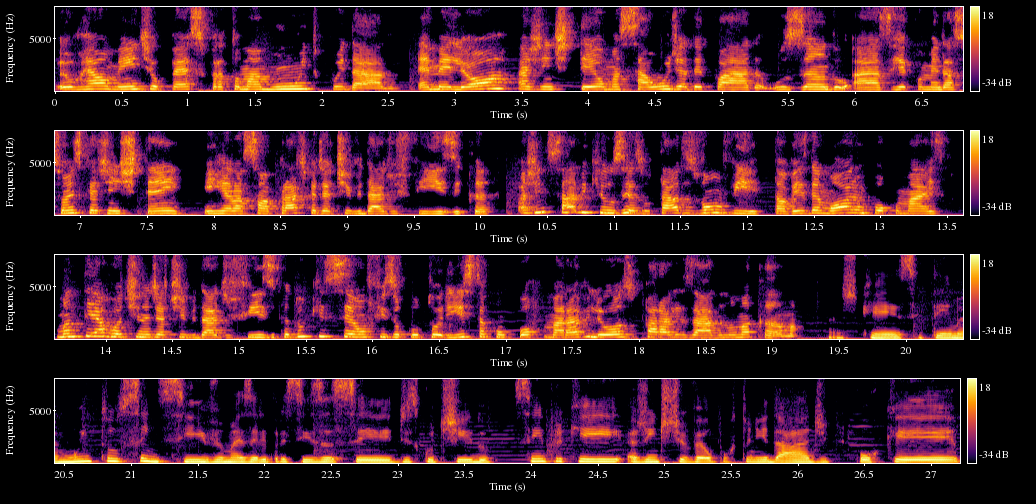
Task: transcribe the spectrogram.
eu realmente eu peço para tomar muito cuidado. É melhor a gente ter uma saúde adequada usando as recomendações que a gente tem em relação à prática de atividade atividade física. A gente sabe que os resultados vão vir, talvez demore um pouco mais, manter a rotina de atividade física do que ser um fisiculturista com o corpo maravilhoso paralisado numa cama. Acho que esse tema é muito sensível, mas ele precisa ser discutido sempre que a gente tiver oportunidade, porque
